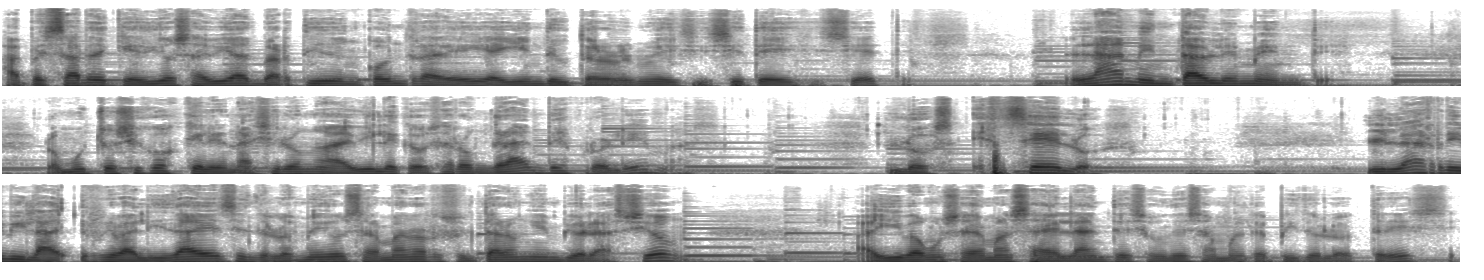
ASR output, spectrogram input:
A pesar de que Dios había advertido en contra de ella ahí en Deuteronomio 17, 17. Lamentablemente, los muchos hijos que le nacieron a David le causaron grandes problemas. Los celos y las rivalidades entre los medios hermanos resultaron en violación. Ahí vamos a ver más adelante, según Samuel capítulo 13.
